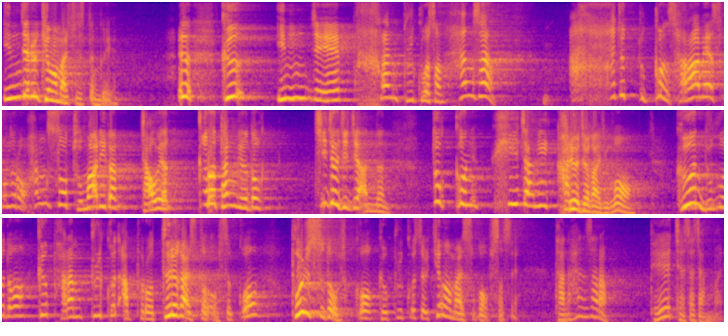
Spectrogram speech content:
임재를 경험할 수 있었던 거예요. 그래서 그 임재의 파란 불꽃은 항상 아주 두꺼운 사람의 손으로 황소 두 마리가 좌우에 끌어당겨도 찢어지지 않는 두꺼운 휘장이 가려져 가지고 그 누구도 그 파란 불꽃 앞으로 들어갈 수도 없었고 볼 수도 없고 그 불꽃을 경험할 수가 없었어요. 단 한 사람 대제사장만이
